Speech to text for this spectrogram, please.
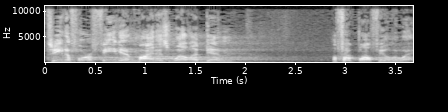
Three to four feet, it might as well have been a football field away.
